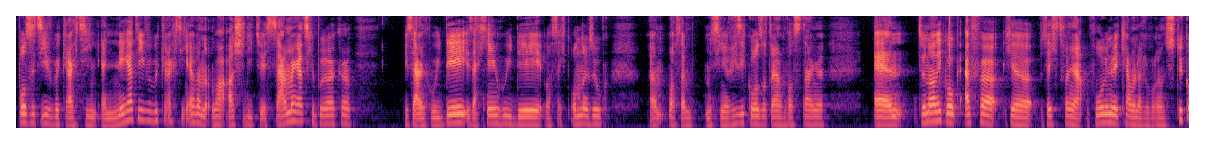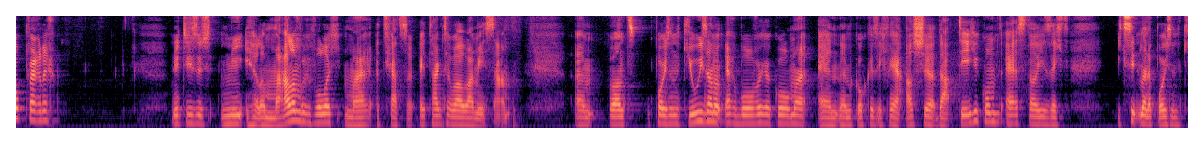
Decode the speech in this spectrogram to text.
positieve bekrachtiging en negatieve bekrachtiging. Van wat als je die twee samen gaat gebruiken, is dat een goed idee? Is dat geen goed idee? Wat zegt onderzoek? Um, wat zijn misschien risico's dat eraan vasthangen? En toen had ik ook even gezegd van ja, volgende week gaan we er voor een stuk op verder. Nu, het is dus niet helemaal een vervolg, maar het, gaat het hangt er wel wat mee samen. Um, want Poison Q is dan ook naar boven gekomen. En dan heb ik ook gezegd van ja, als je dat tegenkomt, stel je zegt, ik zit met een Poison Q,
